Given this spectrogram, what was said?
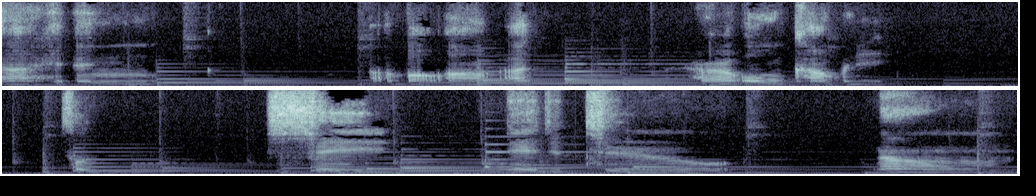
uh, in about uh, at her own company. So she needed to um,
